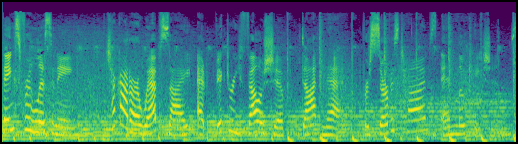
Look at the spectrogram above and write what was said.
Thanks for listening. Check out our website at victoryfellowship.net for service times and locations.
